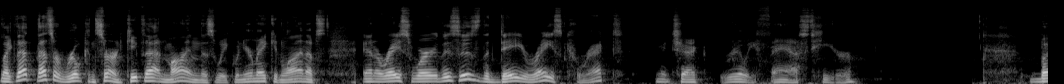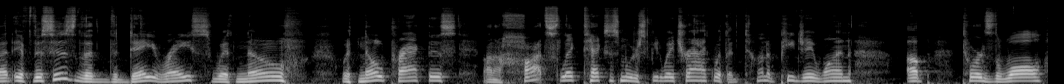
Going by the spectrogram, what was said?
like that that's a real concern. Keep that in mind this week when you're making lineups in a race where this is the day race, correct? Let me check really fast here. But if this is the the day race with no with no practice on a hot slick Texas Motor Speedway track with a ton of PJ1 up towards the wall,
